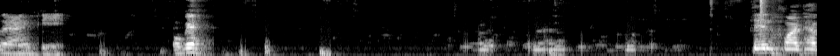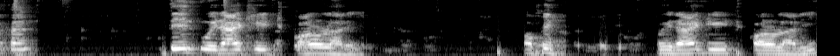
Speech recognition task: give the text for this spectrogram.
rank a. Okay. Then what happened? Then we write it corollary. Okay we write it corollary.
